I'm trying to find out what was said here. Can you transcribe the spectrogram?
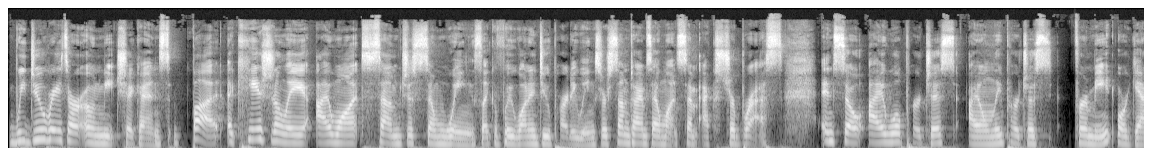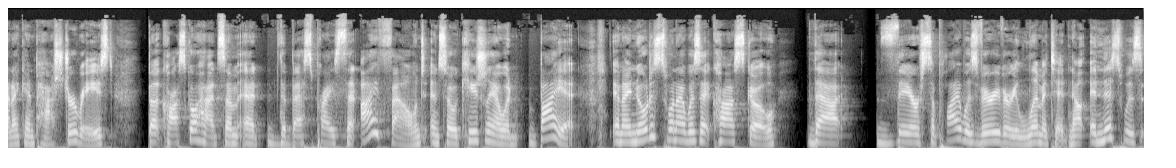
we do raise our own meat chickens, but occasionally I want some just some wings, like if we want to do party wings, or sometimes I want some extra breasts. And so I will purchase, I only purchase for meat, organic and pasture raised, but Costco had some at the best price that I found. And so occasionally I would buy it. And I noticed when I was at Costco that their supply was very, very limited. Now, and this was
